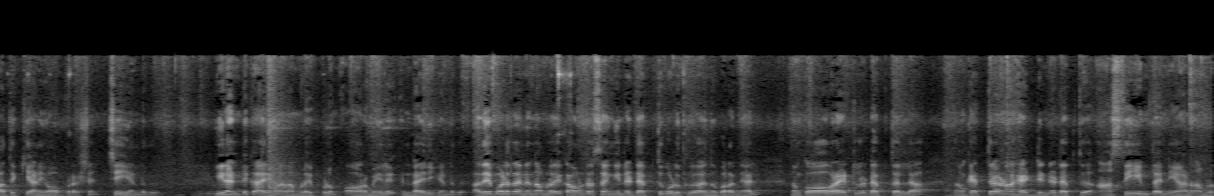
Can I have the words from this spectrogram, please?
പതുക്കെയാണ് ഈ ഓപ്പറേഷൻ ചെയ്യേണ്ടത്. ഈ രണ്ട് കാര്യങ്ങളാണ് നമ്മളെപ്പോഴും ഓർമ്മയിൽ ഉണ്ടായിരിക്കേണ്ടത് അതേപോലെ തന്നെ നമ്മൾ ഈ കൗണ്ടർ സിംഗിന്റെ ഡെപ്ത് കൊടുക്കുക എന്ന് പറഞ്ഞാൽ നമുക്ക് ഓവറായിട്ടുള്ള ഡെപ്ത് അല്ല നമുക്ക് എത്രയാണോ ഹെഡിന്റെ ഡെപ്ത് ആ സെയിം തന്നെയാണ് നമ്മൾ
